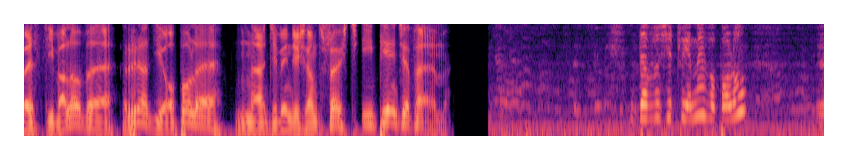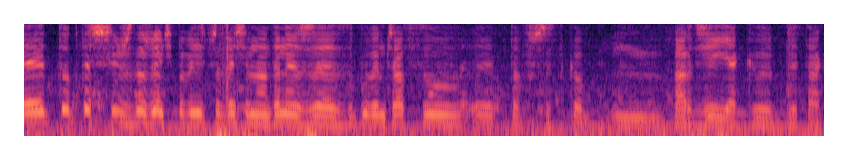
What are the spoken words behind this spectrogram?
Festiwalowe Radio Opole na 96 i 5 FM. Dobrze się czujemy w Opolu? E, To też już zdążyłem Ci powiedzieć przed wejściem na antenę, że z upływem czasu e, to wszystko mm, bardziej jakby tak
